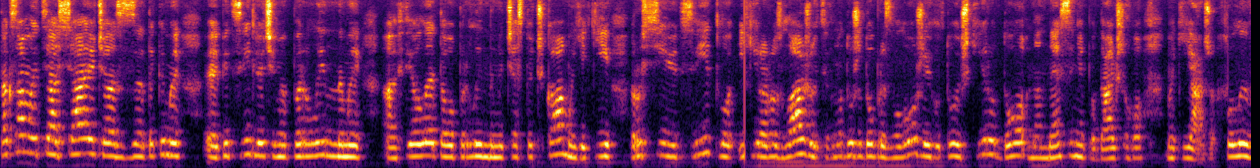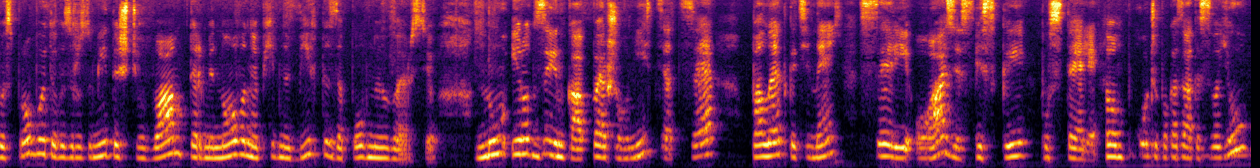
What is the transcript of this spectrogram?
так само і ця сяюча з такими е, підсвітлюючими перлинними фіолетово-перлинними часточками, які розсіюють світло і шкіра розглажується. Воно дуже добре зволожує і готує шкіру до нанесення подальшого макіяжу. Коли ви спробуєте, ви зрозумієте, що вам терміново необхідно бігти за повною версією. Ну і родзинка першого місця це. Палетка тіней з серії Оазіс Піски пустелі. Я вам хочу показати свою.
